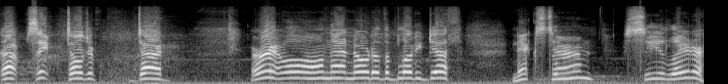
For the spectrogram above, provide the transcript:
Oh, see, told you, died. Alright, well, on that note of the bloody death, next time, see you later.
